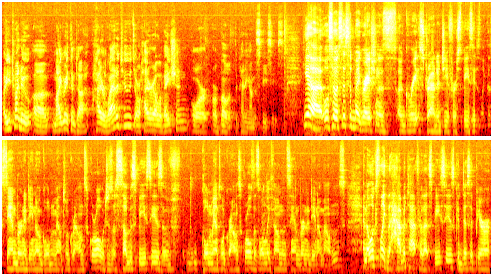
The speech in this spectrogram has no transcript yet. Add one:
are you trying to uh, migrate them to higher latitudes or higher elevation or, or both, depending on the species? Yeah, well, so assisted migration is a great strategy for species like the San Bernardino golden mantle ground squirrel, which is a subspecies of golden mantle ground squirrels that's only found in the San Bernardino mountains. And it looks like the habitat for that species could disappear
